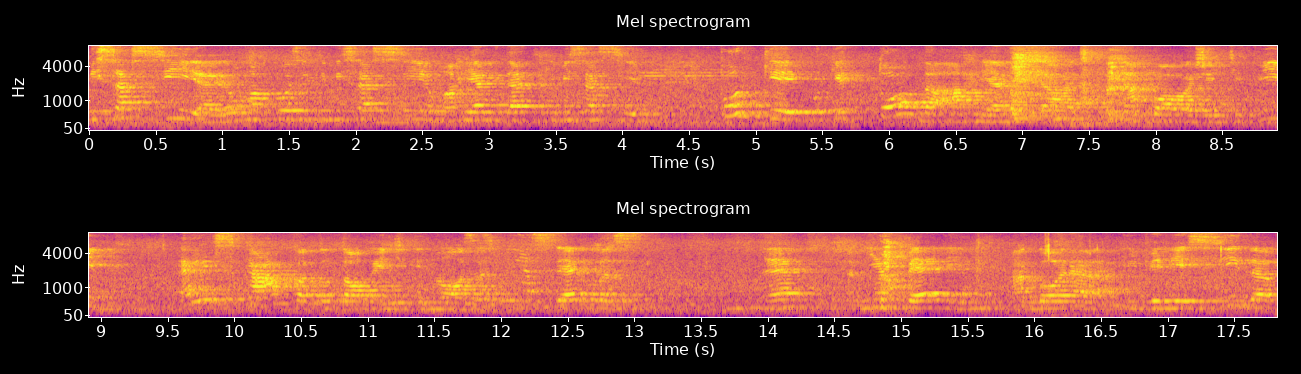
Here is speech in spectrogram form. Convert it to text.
me sacia, é uma coisa que me sacia, uma realidade que me sacia. Por quê? Porque toda a realidade na qual a gente vive, ela escapa totalmente de nós. As minhas células, né? a minha pele agora envelhecida,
